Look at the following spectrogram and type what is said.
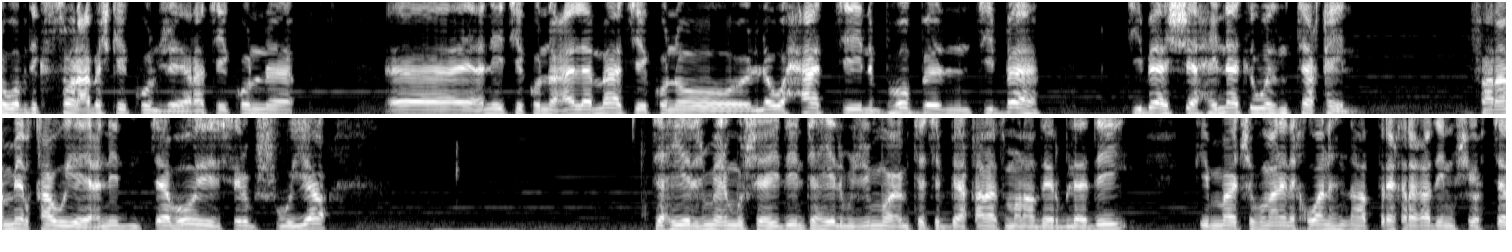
هو بديك السرعة باش كيكون جاي. راه تيكون يعني تيكونوا علامات تيكونوا لوحات تينبهوا بانتباه انتباه الشاحنات الوزن الثقيل. فراميل قوية يعني انتبهوا يسيروا بشويه تحية لجميع المشاهدين تحية لجميع متتبعي قناة مناظر بلادي. كما تشوفوا معنا الإخوان هنا الطريق راه غادي نمشيو حتى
